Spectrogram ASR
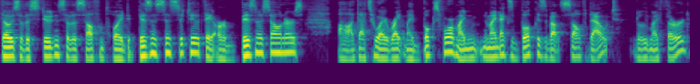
Those are the students of the Self Employed Business Institute. They are business owners. Uh, that's who I write my books for. My my next book is about self doubt. It'll be my third.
